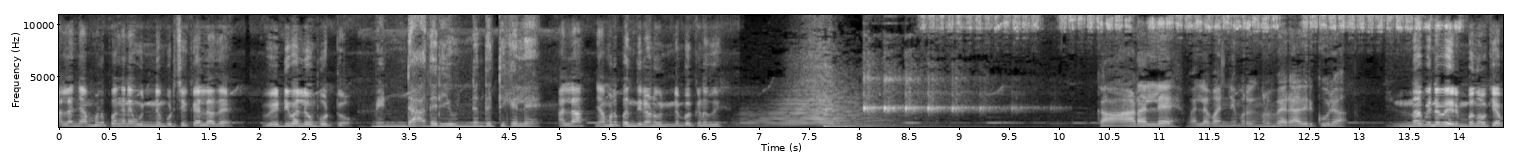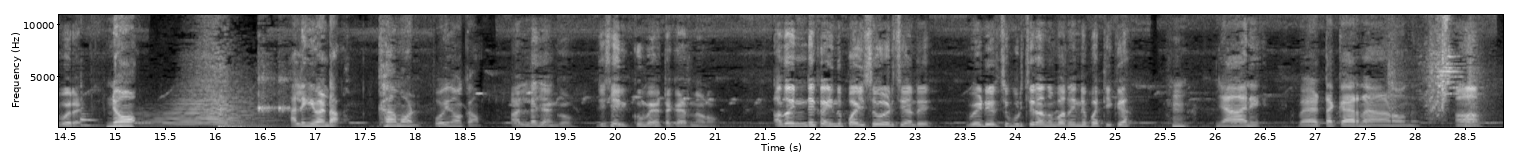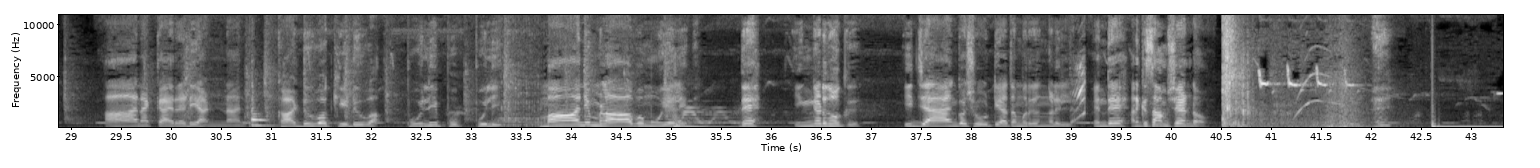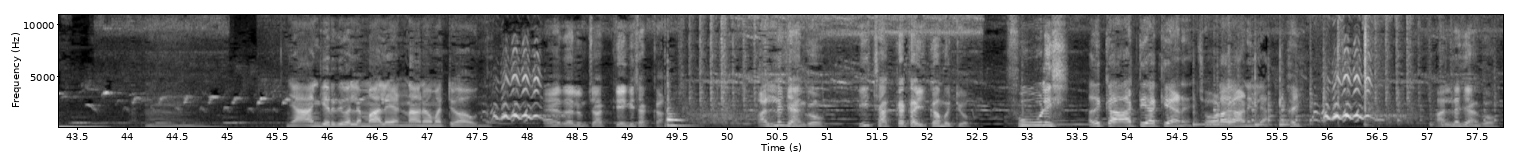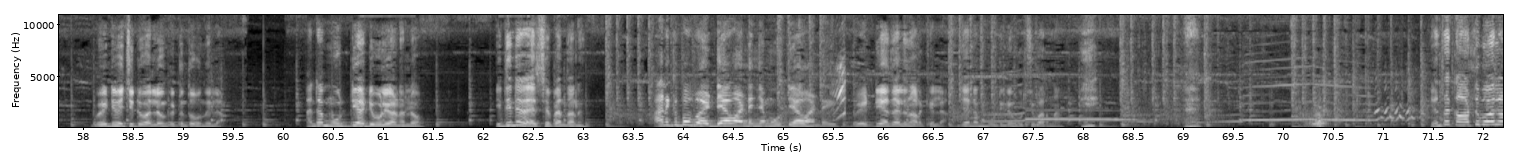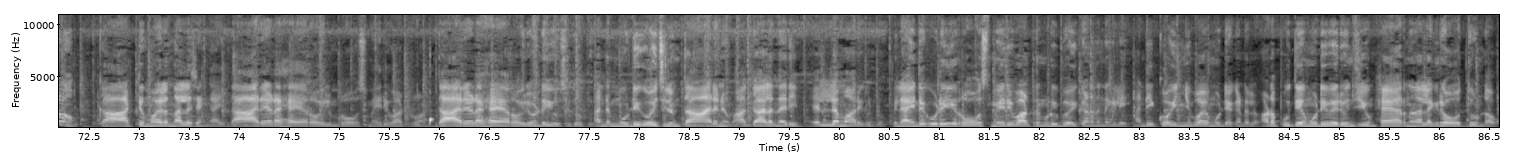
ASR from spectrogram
അല്ല നമ്മളിപ്പോ ഇങ്ങനെ ഉന്നം പിടിച്ചേക്കല്ലാതെ വെടി വല്ലതും പൊട്ടുവോ? മിണ്ടാതിരി ഉന്നം തെറ്റിക്കല്ലേ? അല്ല നമ്മളിപ്പോ എന്തിനാണ് ഉന്നം വെക്കണത്? കാടല്ലേ വല്ല വന്യമൃഗങ്ങളും വരാതിരിക്കൂല. എന്നാ പിന്നെ വരുമ്പോ നോക്കിയാ പോരെ? നോ. അല്ലെങ്കിൽ വേണ്ട. കമോൺ പോയി നോക്കാം. അല്ല ജാങ്കോ ഇത് ശരിക്കും വേട്ടക്കാരനാണോ? അതോ എന്റെ കയ്യിൽ നിന്ന് പൈസ മേടിച്ചാണ്ട് വെടിയടിച്ച് പിടിച്ചിരാന്ന് പറഞ്ഞ് എന്നെ പറ്റിക്ക? ഹും, ഞാൻ വേട്ടക്കാരനാണോന്ന്. ആ ആന കരടി അണ്ണാൻ കടുവ കിടുവ പുലി പുപ്പുലി മാന് മ്ലാവ് മുയൽ. ദേ ഇങ്ങോട്ട് നോക്ക്. ഈ ജാങ്കോ ഷൂട്ട് ചെയ്യാത്ത മൃഗങ്ങളില്ല. എന്തേ? എനിക്ക് സംശയം ഉണ്ടോ ഞാൻ കരുതി വല്ല മലയെണ്ണാനോ മറ്റോ ആവുന്നു. ഏതായാലും ചക്കയെങ്കിൽ ചക്ക. അല്ല ജാങ്കോ ഈ ചക്ക കഴിക്കാൻ പറ്റുമോ ഫൂളിഷ് അത് കാട്ടിയാക്കിയാണ്. ചോള കാണില്ല. അല്ല ജാങ്കോ വെടി വെച്ചിട്ട് വല്ലതും കിട്ടും തോന്നില്ല. എന്റെ മുടി അടിപൊളിയാണല്ലോ. ഇതിന്റെ രഹസ്യം എന്താണ്? അനക്കിപ്പോ വെടിയാ വേണ്ട? മുടിയാ വേണ്ട? വെടി ഏതായാലും നടക്കില്ല. ഇജ്ജ് എന്റെ മുടിനെ കുറിച്ച് പറഞ്ഞ. എന്താ കാട്ടുപോലാണോ കാട്ടുമുയലും നല്ല ചങ്ങായി. ധാരയുടെ ഹെയർ ഓയിലും റോസ്മേരി വാട്ടറും ആണ്. ധാരയുടെ ഹെയർ ഓയിലും കൊണ്ട് യൂസ് ചെയ്ത് നോക്കും. എന്റെ മുടി കൊഴിച്ചിലും താരനും അകാലനരയും എല്ലാം മാറി കിട്ടും. പിന്നെ അതിന്റെ കൂടെ ഈ റോസ്മേരി വാട്ടറും കൂടി ഉപയോഗിക്കുകയാണെന്നുണ്ടെങ്കിൽ എന്റെ ഈ കൊഴിഞ്ഞു പോയ മുടിയൊക്കെ ഉണ്ടല്ലോ അവിടെ പുതിയ മുടി വരും ചെയ്യും. ഹെയറിന് നല്ല ഗ്രോത്തും ഉണ്ടാവും.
